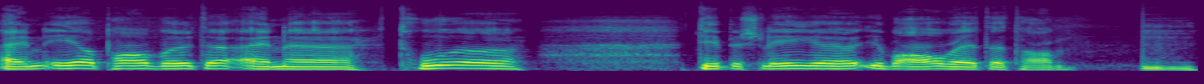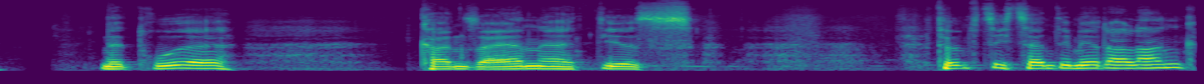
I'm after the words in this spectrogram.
Ein Ehepaar wollte eine Truhe, die Beschläge überarbeitet haben. Eine Truhe kann sein, die ist 50 Zentimeter lang,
